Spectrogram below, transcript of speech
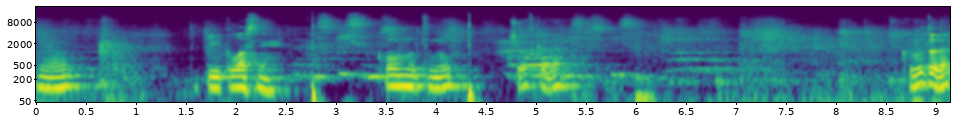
Да. Такие классные комнаты, ну, четко, да? Круто, да?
